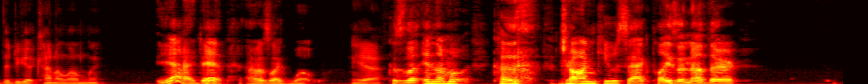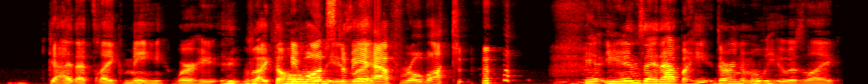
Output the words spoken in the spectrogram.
Did you get kind of lonely? Yeah, I did. I was like, whoa, Yeah. because the in the movie, because John Cusack plays another guy that's like me, where he like the whole he wants to be like- half robot. he, he didn't say that, but he during the movie he was like,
